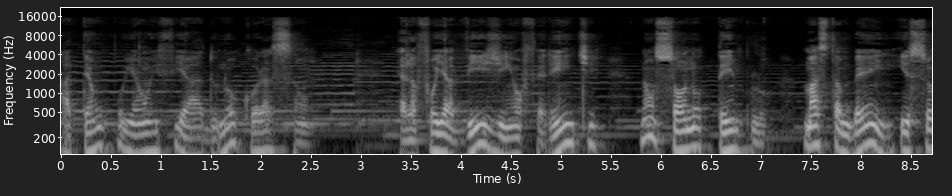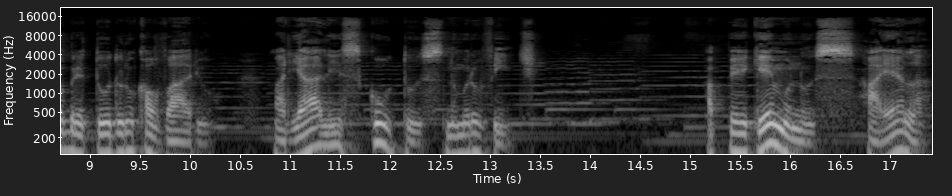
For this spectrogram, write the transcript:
até um punhão enfiado no coração. Ela foi a virgem oferente não só no templo, mas também e sobretudo no Calvário. Mariales Cultos, número 20 apeguemo-nos a ela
